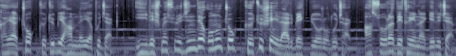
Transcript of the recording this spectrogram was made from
Kaya çok kötü bir hamle yapacak. İyileşme sürecinde onun çok kötü şeyler bekliyor olacak. Az sonra detayına geleceğim.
